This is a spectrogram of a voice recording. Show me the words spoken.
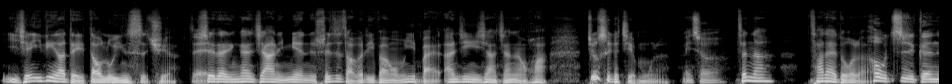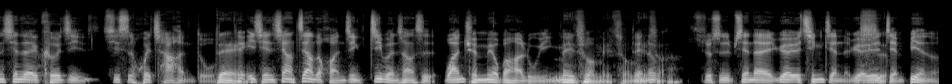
以前一定要得到录音室去啊。对，现在你看家里面随时找个地方，我们一摆安静一下，讲讲话，就是一个节目了。没错，真的、啊。差太多了，后置跟现在的科技其实会差很多。对，以前像这样的环境，基本上是完全没有办法录音。没错，没错，对，没错。就是现在越来越轻简了，越来越简便了。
